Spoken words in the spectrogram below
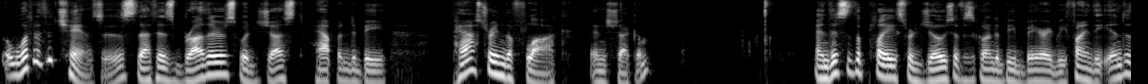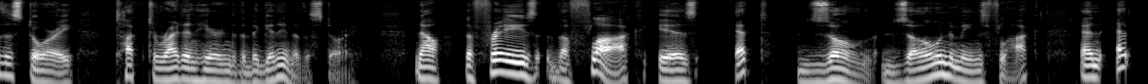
what are the chances that his brothers would just happen to be pasturing the flock in Shechem. And this is the place where Joseph is going to be buried. We find the end of the story tucked right in here into the beginning of the story. Now, the phrase the flock is et zone. Zone means flock, and et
